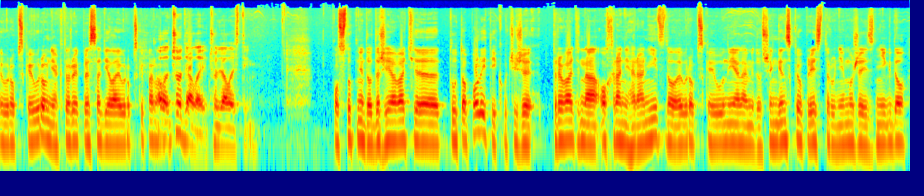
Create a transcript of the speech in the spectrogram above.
európskej úrovne a ktoré presadila Európsky parlament. Ale čo ďalej? Čo ďalej s tým? Postupne dodržiavať e, túto politiku. Čiže trvať na ochrane hraníc do Európskej únie, najmä do šengenského priestoru, nemôže ísť nikto,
